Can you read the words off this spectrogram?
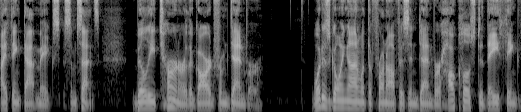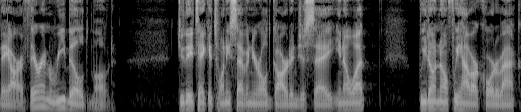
I think that makes some sense. Billy Turner, the guard from Denver. What is going on with the front office in Denver? How close do they think they are? If they're in rebuild mode, do they take a 27 year old guard and just say, you know what? We don't know if we have our quarterback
